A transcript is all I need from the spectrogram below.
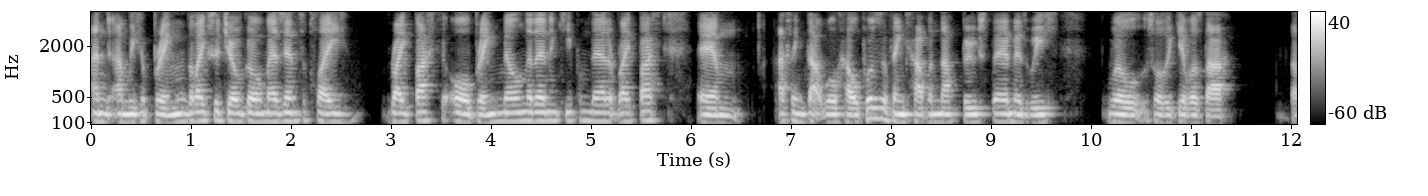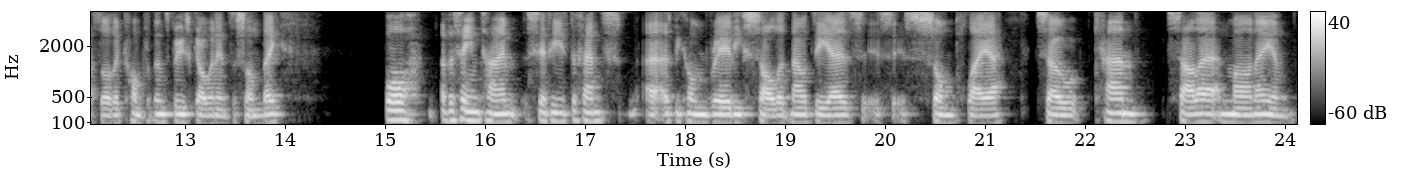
and and we could bring the likes of Joe Gomez in to play right back, or bring Milner in and keep him there at right back. Um, I think that will help us. I think having that boost there midweek will sort of give us that that sort of confidence boost going into Sunday. But at the same time, City's defence uh, has become really solid now. Dias is, is some player. So can Salah and Mane and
